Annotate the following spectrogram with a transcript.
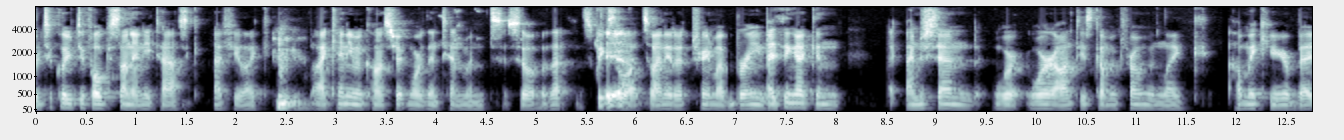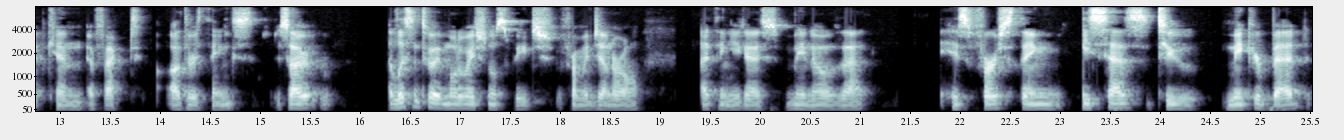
particularly to focus on any task. I feel like Mhm. I can't even concentrate more than 10 minutes. So that speaks a lot. So I need to train my brain. I think I can understand where, where Auntie's coming from and like how making your bed can affect other things. So I, I listened to a motivational speech from a general. I think you guys may know that his first thing he says to make your bed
